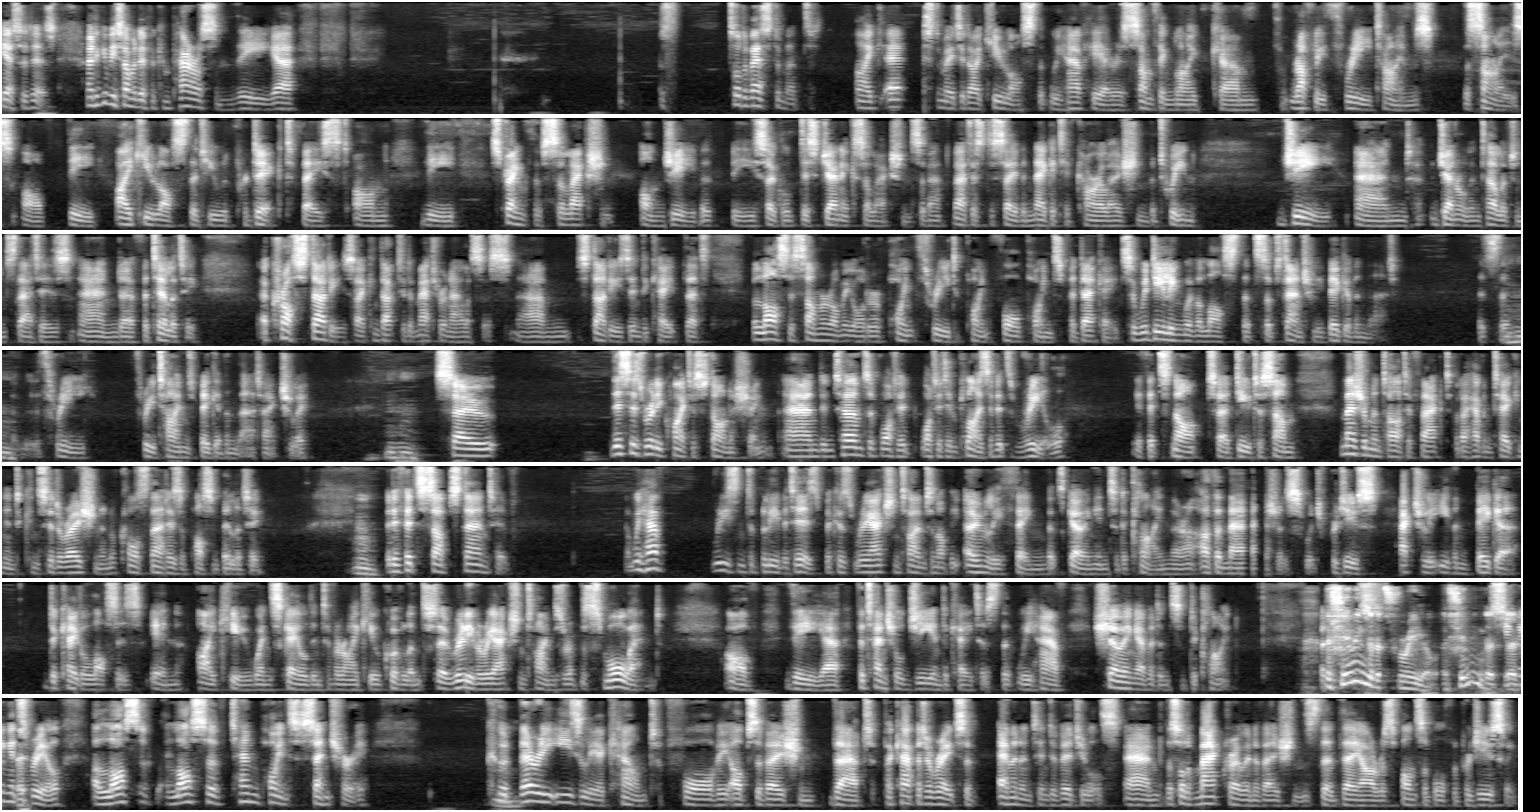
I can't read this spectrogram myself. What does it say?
Yes, it is. And to give you of a comparison, the, uh, sort of estimate, estimated IQ loss that we have here is something like um, roughly three times the size of the IQ loss that you would predict based on the strength of selection on G, the, the so-called dysgenic selection. So that, that is to say the negative correlation between G and general intelligence, that is, and uh, fertility across studies, I conducted a meta-analysis. Um, studies indicate that the loss is somewhere on the order of 0.3 to 0.4 points per decade. So we're dealing with a loss that's substantially bigger than that. It's the mm-hmm. three three times bigger than that actually. Mm-hmm. So this is really quite astonishing. And in terms of what it what it implies, if it's real, if it's not uh, due to some measurement artifact that I haven't taken into consideration, and of course that is a possibility. Mm. But if it's substantive, and we have reason to believe it is because reaction times are not the only thing that's going into decline. There are other measures which produce actually even bigger decadal losses in IQ when scaled into their IQ equivalent. So really the reaction times are at the small end of the uh, potential G indicators that we have showing evidence of decline. But assuming that it's real, assuming that assuming that, it's that, real, a loss of a loss of ten points a century could hmm. very easily account for the observation that per capita rates of eminent individuals and the sort of macro innovations that they are responsible for producing.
